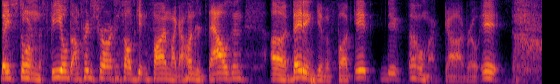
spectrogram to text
They stormed the field. I'm pretty sure Arkansas is getting fined like a hundred thousand. Uh, they didn't give a fuck. It, dude. Oh my god, bro. It.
